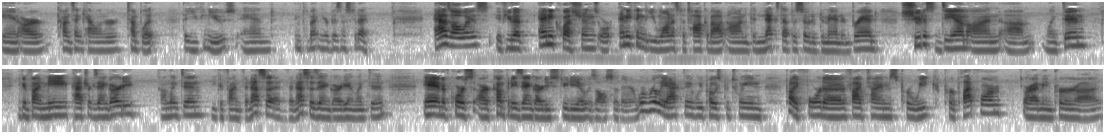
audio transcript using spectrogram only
in our content calendar template that you can use and implement in your business today. As always, if you have any questions or anything that you want us to talk about on the next episode of Demand and Brand, shoot us a DM on um, LinkedIn. You can find me, Patrick Zangardi, on LinkedIn. You can find Vanessa at Vanessa Zangardi on LinkedIn. And of course, our company Zangardi Studio is also there. We're really active. We post between probably four to five times per week per platform, or I mean per uh,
